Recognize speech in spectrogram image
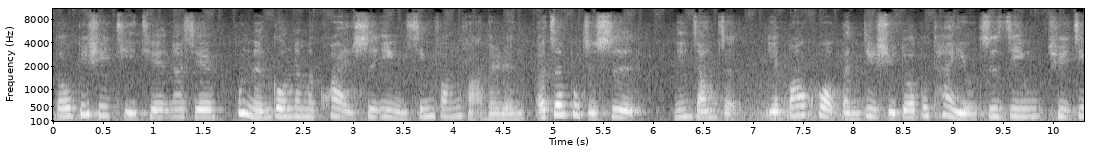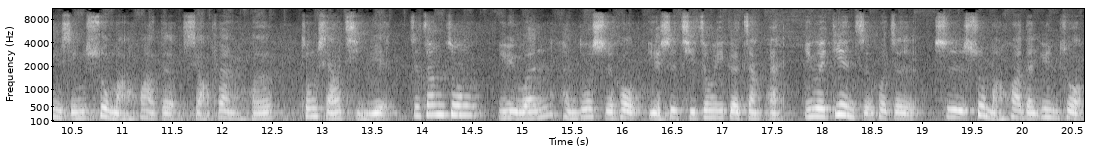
都必须体贴那些不能够那么快适应新方法的人，而这不只是年长者，也包括本地许多不太有资金去进行数码化的小贩和中小企业。这当中，语文很多时候也是其中一个障碍，因为电子或者是数码化的运作。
